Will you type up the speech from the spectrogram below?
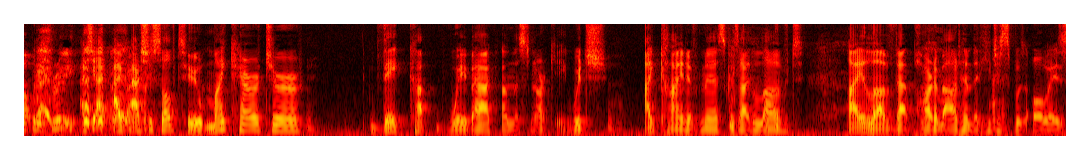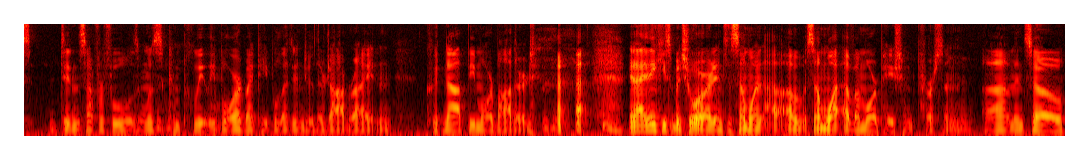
Up in a tree. Actually, I, I've actually solved two. My character, they cut way back on the snarky, which I kind of miss because I loved, I loved that part about him that he just was always didn't suffer fools and was completely bored by people that didn't do their job right and could not be more bothered. and I think he's matured into someone, uh, somewhat of a more patient person. Um, and so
